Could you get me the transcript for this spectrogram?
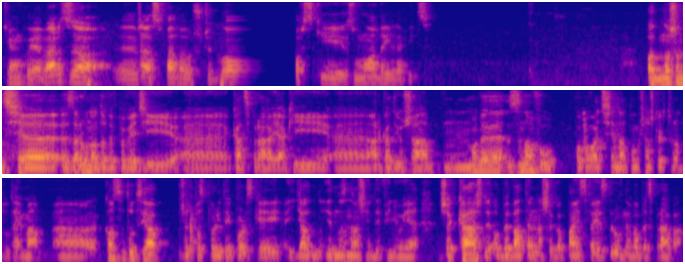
Dziękuję bardzo. Teraz Paweł Szczygłowski z Młodej Lewicy. Odnosząc się zarówno do wypowiedzi Kacpra, jak i Arkadiusza, mogę znowu powołać się na tą książkę, którą tutaj mam. Konstytucja Rzeczpospolitej Polskiej jednoznacznie definiuje, że każdy obywatel naszego państwa jest równy wobec prawa.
